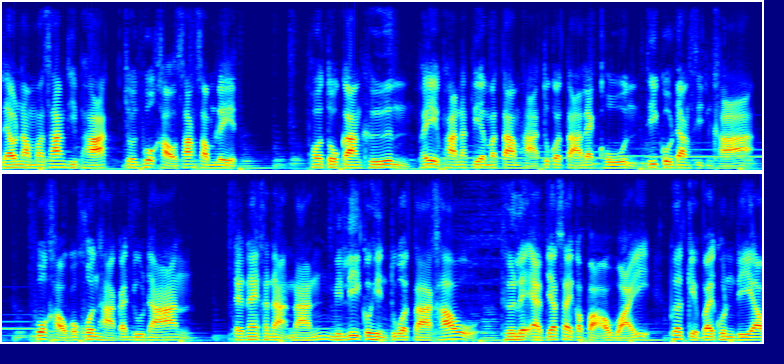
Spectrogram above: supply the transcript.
แล้วนำมาสร้างที่พักจนพวกเขาสร้างสำเร็จ พอตกกลางคืนพระเอกพานักเรียนมาตามหาตุ๊กตาแลคคูนที่โกดังสินค้า พวกเขาก็ค้นหากันอยู่นาน แต่ในขณะนั้นมิลลี่ก็เห็นตุ๊กตาเข้า เธอเลยแอบยัดใส่กระเป๋าเอาไว้ เพื่อเก็บไว้คนเดียว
